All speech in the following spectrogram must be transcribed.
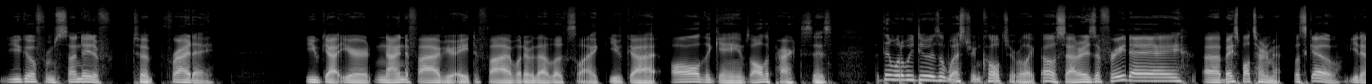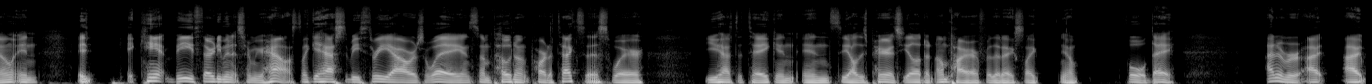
you go from Sunday to to Friday. You've got your nine to five, your eight to five, whatever that looks like. You've got all the games, all the practices. But then what do we do as a Western culture? We're like, oh, Saturday's a free day, uh, baseball tournament. Let's go. You know, and it it can't be 30 minutes from your house. Like it has to be three hours away in some podunk part of Texas where you have to take and, and see all these parents yell at an umpire for the next like, you know, full day. I never, I, I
